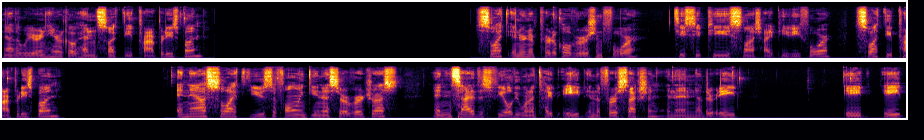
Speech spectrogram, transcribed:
Now that we are in here, go ahead and select the properties button. Select Internet Protocol version 4, TCP slash IPv4. Select the Properties button. And now select Use the following DNS server address. And inside of this field, you want to type 8 in the first section, and then another 8, 8, 8.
